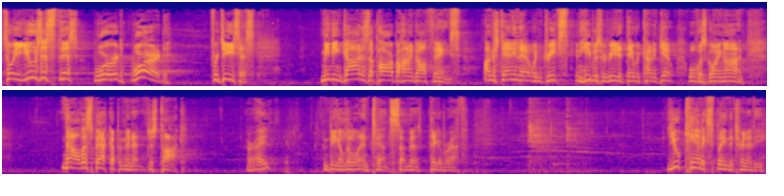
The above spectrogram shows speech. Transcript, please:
So he uses this word, word, for Jesus, meaning God is the power behind all things. Understanding that when Greeks and Hebrews would read it, they would kind of get what was going on. Now, let's back up a minute and just talk. All right? I'm being a little intense, so I'm going to take a breath. You can't explain the Trinity.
